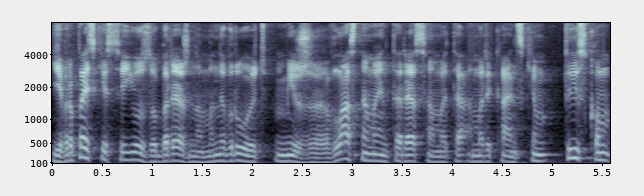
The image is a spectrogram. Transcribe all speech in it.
Європейський Союз обережно маневрують між власними інтересами та американським тиском.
